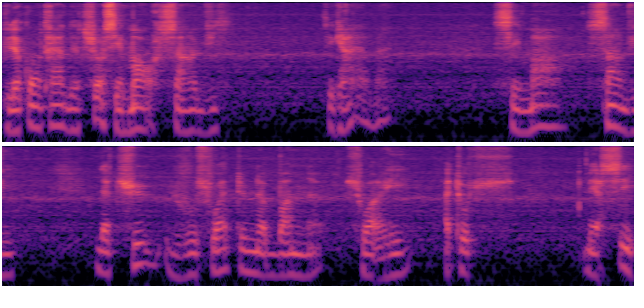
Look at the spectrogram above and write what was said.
puis le contraire de ça, c'est mort sans vie. C'est grave, hein? C'est mort sans vie. Là-dessus, je vous souhaite une bonne soirée à tous. Merci.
